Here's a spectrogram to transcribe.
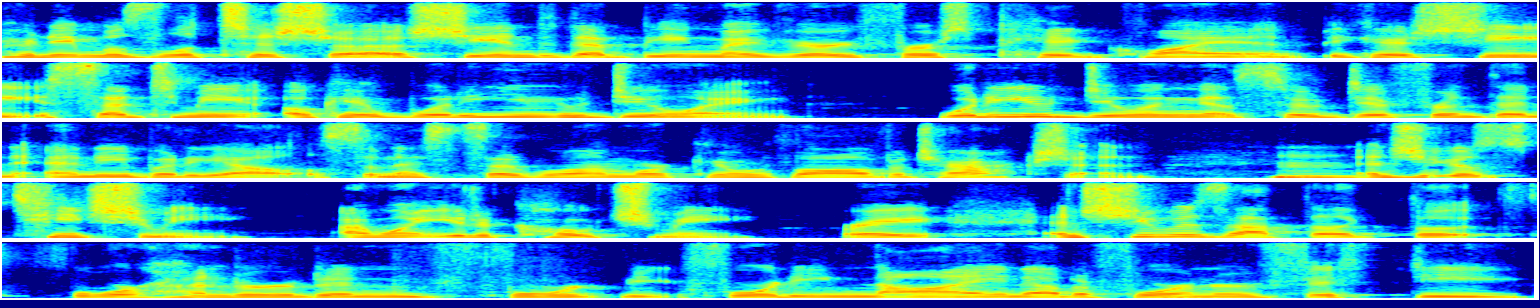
her name was Letitia. She ended up being my very first paid client because she said to me, Okay, what are you doing? What are you doing that's so different than anybody else? And I said, Well, I'm working with law of attraction. Hmm. And she goes, Teach me. I want you to coach me. Right. And she was at the, like the 449 out of 450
